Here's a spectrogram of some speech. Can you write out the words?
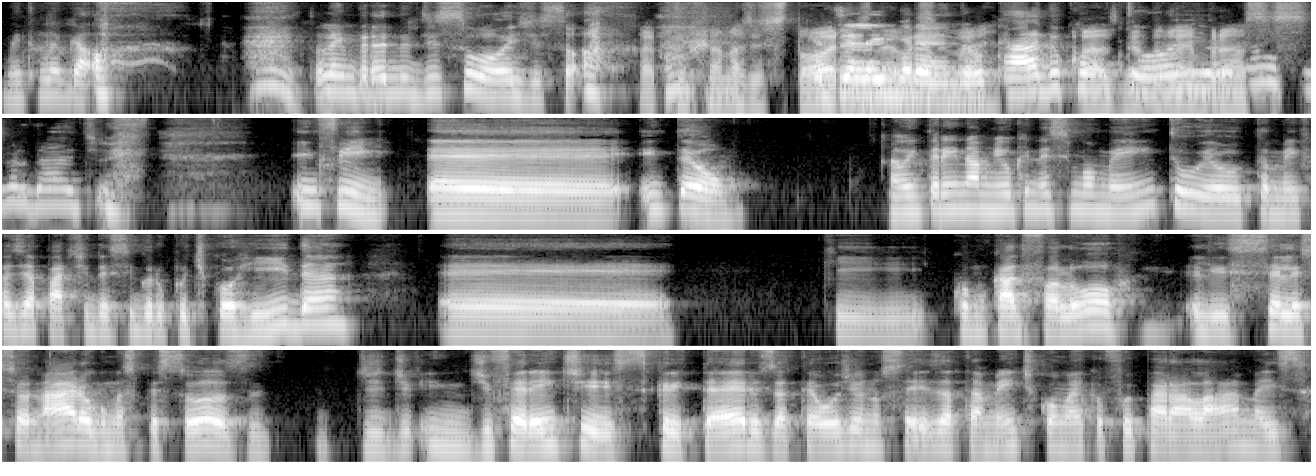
Muito legal. Tô lembrando disso hoje só. Vai puxando as histórias. Quer dizer, né? lembrando, o Cado contou. lembranças. Nossa, verdade. Enfim, é, então, eu entrei na Milk nesse momento, eu também fazia parte desse grupo de corrida, é, que, como o Cado falou, eles selecionaram algumas pessoas de, de, em diferentes critérios, até hoje eu não sei exatamente como é que eu fui parar lá, mas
